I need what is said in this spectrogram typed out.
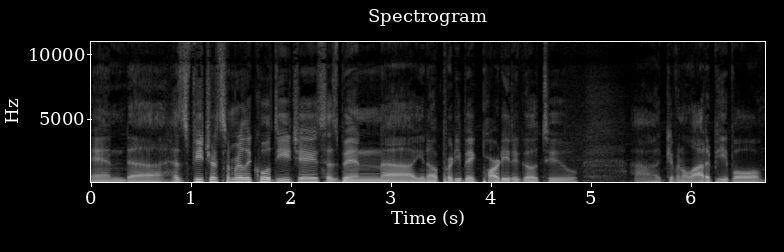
and uh, has featured some really cool DJs. Has been uh, you know a pretty big party to go to uh, given a lot of people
